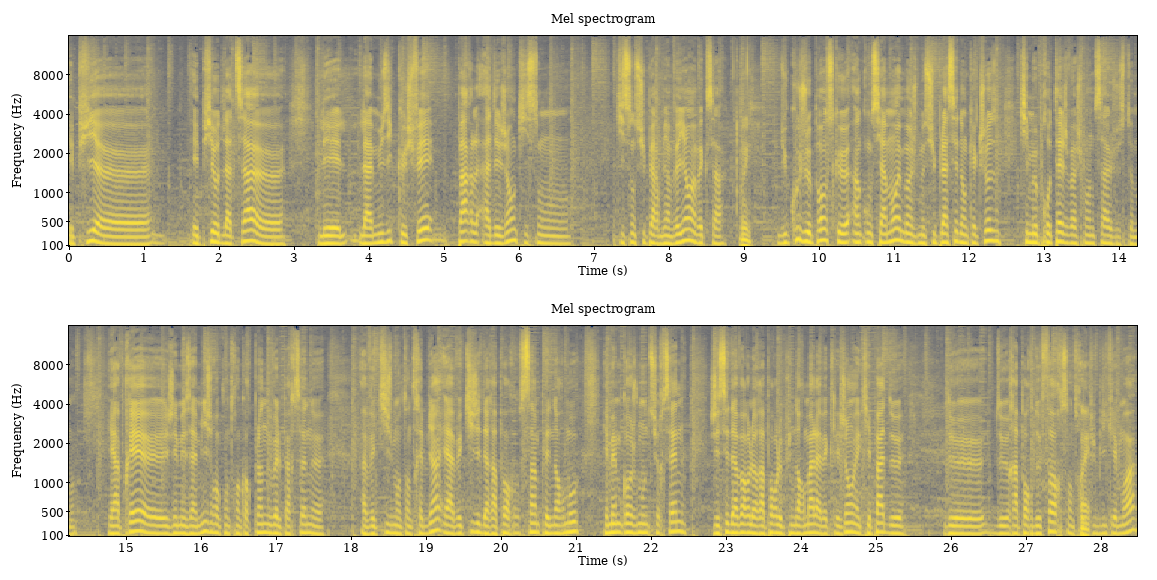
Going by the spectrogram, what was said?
Et puis, euh, et puis au-delà de ça, euh, les, la musique que je fais parle à des gens qui sont, qui sont super bienveillants avec ça. Oui. Du coup, je pense que inconsciemment, eh ben, je me suis placé dans quelque chose qui me protège vachement de ça, justement. Et après, euh, j'ai mes amis, je rencontre encore plein de nouvelles personnes euh, avec qui je m'entends très bien et avec qui j'ai des rapports simples et normaux. Et même quand je monte sur scène, j'essaie d'avoir le rapport le plus normal avec les gens et qu'il n'y ait pas de, de, de rapport de force entre Ouais. le public et moi.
